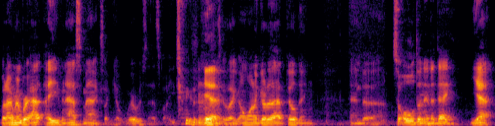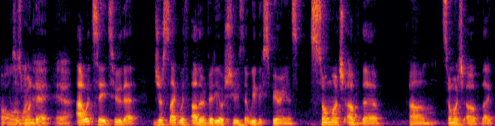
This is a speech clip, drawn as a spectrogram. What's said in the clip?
But I remember I even asked Max like, "Yo, where was that spot you took? Yeah. Like, "I want to go to that building," and uh, So all done in a day. yeah, Oh, all in just one day. Yeah. I would say too that just like with other video shoots that we've experienced, so much of the, um, so much of like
